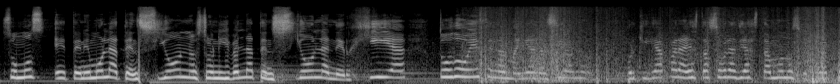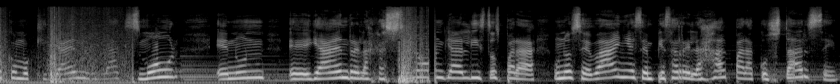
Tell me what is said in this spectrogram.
somos, eh, tenemos la atención, nuestro nivel de atención, la energía, todo es en la mañana, ¿sí o no? Porque ya para estas horas ya estamos nuestro cuerpo como que ya en relax mode, en un, eh, ya en relajación, ya listos para, uno se baña, se empieza a relajar para acostarse.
